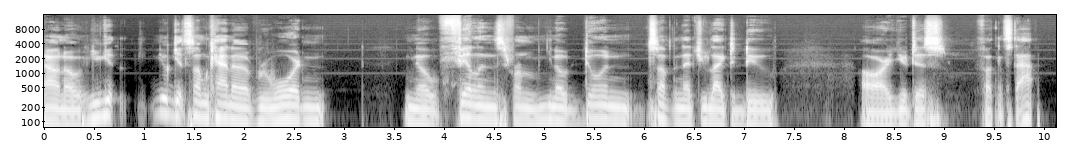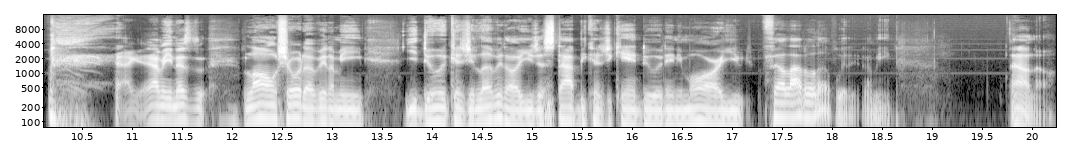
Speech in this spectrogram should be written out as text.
I don't know, you get you get some kind of rewarding, you know, feelings from you know doing something that you like to do, or you just fucking stop. I, I mean, that's the long short of it. I mean, you do it because you love it, or you just stop because you can't do it anymore, or you fell out of love with it. I mean, I don't know.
